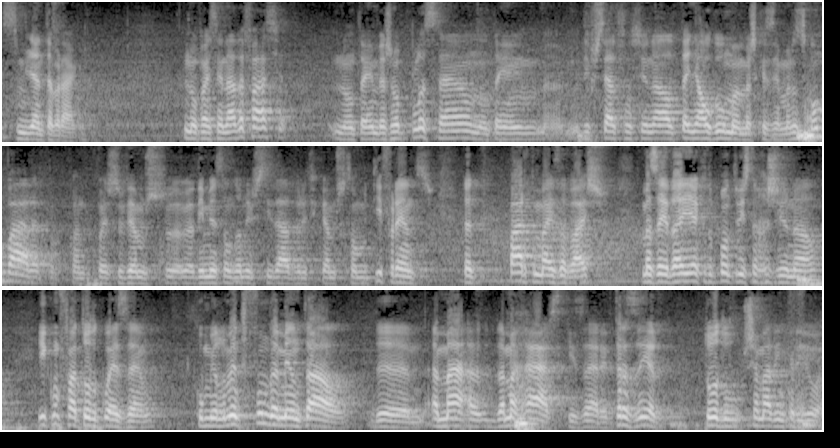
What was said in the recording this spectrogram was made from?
semelhante a Braga. Não vai ser nada fácil, não tem a mesma população, não tem eh, diversidade funcional, tem alguma, mas quer dizer, mas não se compara, porque quando depois vemos a dimensão da universidade verificamos que são muito diferentes. Portanto, parte mais abaixo, mas a ideia é que do ponto de vista regional e como fator de coesão, como elemento fundamental de, amarrar, se quiserem, trazer todo o chamado interior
